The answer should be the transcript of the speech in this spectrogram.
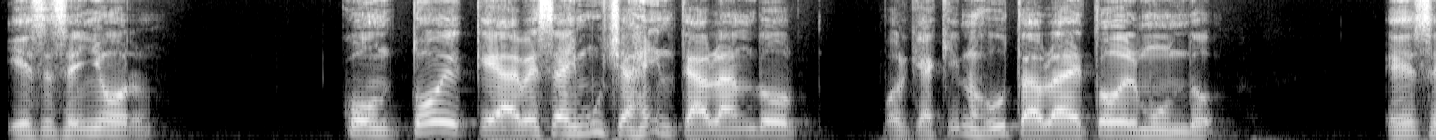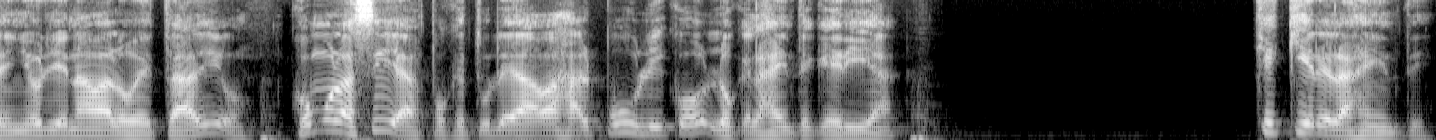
Y ese señor contó que a veces hay mucha gente hablando, porque aquí nos gusta hablar de todo el mundo. Ese señor llenaba los estadios. ¿Cómo lo hacía? Porque tú le dabas al público lo que la gente quería. ¿Qué quiere la gente?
